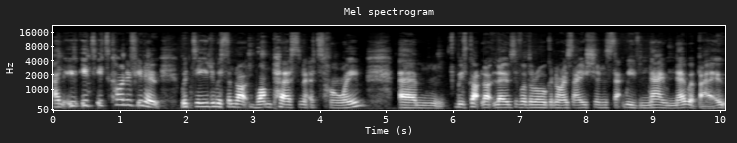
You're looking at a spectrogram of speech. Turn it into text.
and it, it, it's kind of you know we're dealing with them like one person at a time. Um, we've got like loads of other organisations that we've now know about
